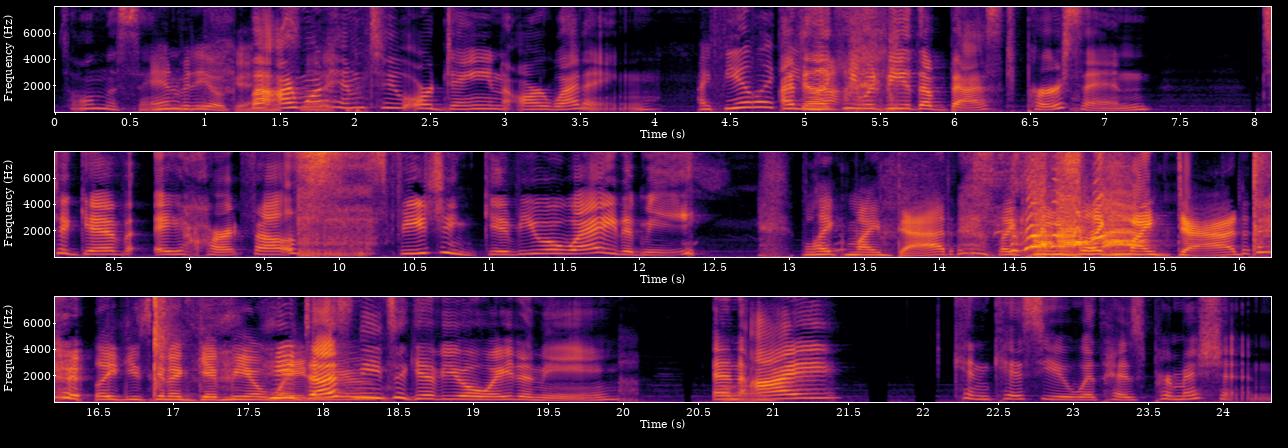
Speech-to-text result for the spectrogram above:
it's all in the same And video games. but i want him to ordain our wedding I feel like i feel like he would be the best person to give a heartfelt speech and give you away to me like my dad. Like he's like my dad. Like he's gonna give me away. he does need to give you away to me and Uh. i can kiss you with his permission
